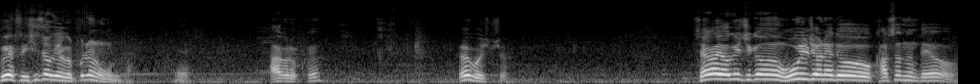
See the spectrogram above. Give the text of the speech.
VX 희석액을 뿌려 놓은 겁니다. 예. 다 그렇고요. 여기 보십시오. 제가 여기 지금 5일 전에도 갔었는데요.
